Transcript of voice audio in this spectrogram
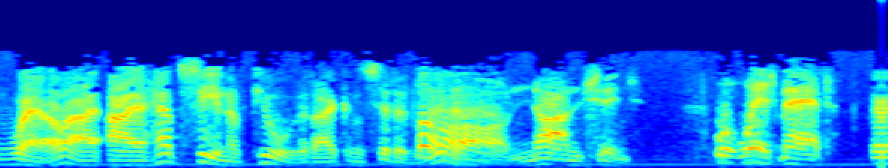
Well, I, I have seen a few that I considered Oh, redder. nonsense. Well, where's Matt? Uh,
